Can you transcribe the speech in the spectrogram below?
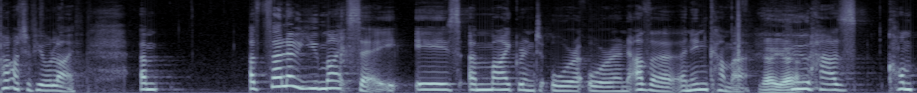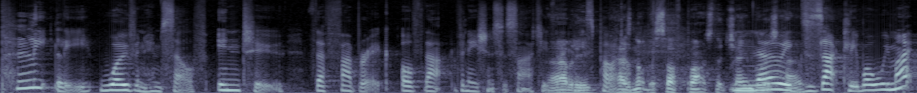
part of your life. Um, Othello, you might say, is a migrant or, or an other, an incomer, Yeah, yeah. who has completely woven himself into the fabric of that Venetian society Ah, that he he's part has of. not the soft parts that Chambers No, has. exactly. Well, we might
